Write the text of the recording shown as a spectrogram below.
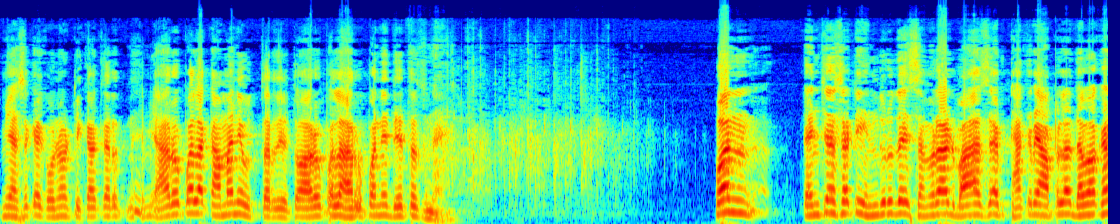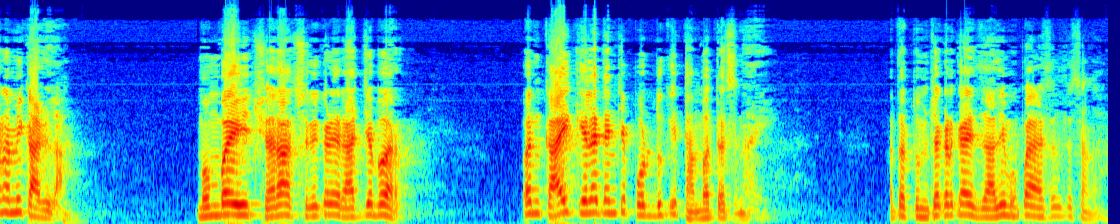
मी असं काय कोणावर टीका करत नाही. मी आरोपाला कामाने उत्तर देतो. आरोपाला आरोपाने देतच नाही. पण त्यांच्यासाठी हिंदुहृदय सम्राट बाळासाहेब ठाकरे आपला दवाखाना मी काढला. मुंबईत शहरात सगळीकडे राज्यभर. पण काय केलं त्यांची पोटदुखी थांबतच नाही. आता तुमच्याकडे काय जालीम उपाय असेल तर सांगा.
